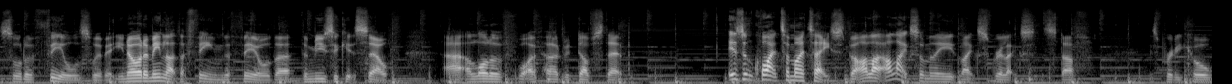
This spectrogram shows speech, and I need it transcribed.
sort of feels with it. You know what I mean? Like the theme, the feel, the, the music itself. Uh, a lot of what I've heard with dubstep isn't quite to my taste, but I like I like some of the like Skrillex stuff. It's pretty cool.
